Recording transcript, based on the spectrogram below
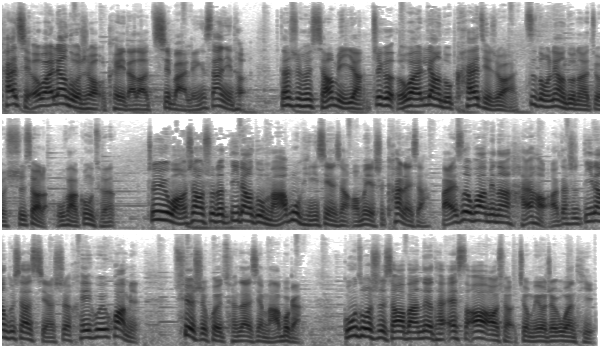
开启额外亮度之后可以达到七百零三尼特。但是和小米一样，这个额外亮度开启之后啊，自动亮度呢就失效了，无法共存。至于网上说的低亮度麻布屏现象，我们也是看了一下，白色画面呢还好啊，但是低亮度下显示黑灰画面，确实会存在一些麻布感。工作室小伙伴那台 S2 Ultra 就没有这个问题。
